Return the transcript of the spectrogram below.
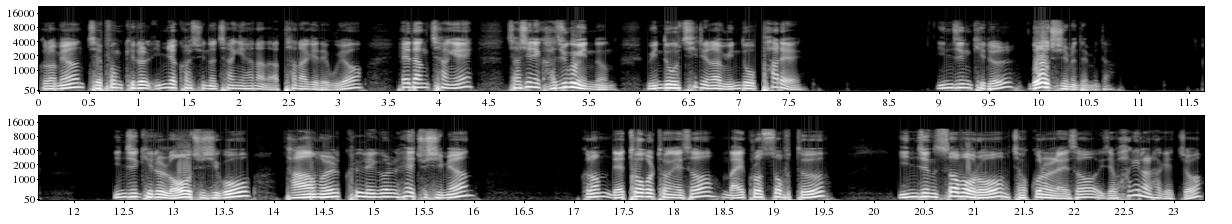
그러면 제품키를 입력할 수 있는 창이 하나 나타나게 되고요. 해당 창에 자신이 가지고 있는 윈도우 7이나 윈도우 8에 인증키를 넣어주시면 됩니다. 인증키를 넣어주시고 다음을 클릭을 해주시면 그럼 네트워크를 통해서 마이크로소프트 인증 서버로 접근을 해서 이제 확인을 하겠죠.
